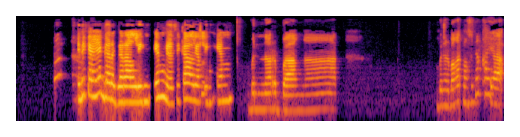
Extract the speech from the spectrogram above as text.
ini kayaknya gara-gara LinkedIn gak sih kak? Lihat LinkedIn. Bener banget. Bener banget, maksudnya kayak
